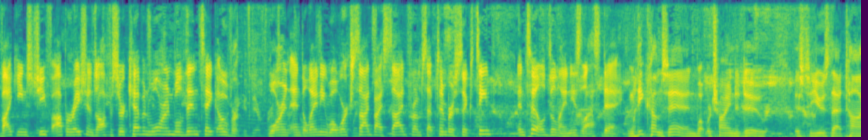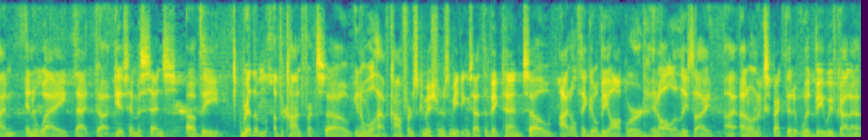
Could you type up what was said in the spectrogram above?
Vikings Chief Operations Officer Kevin Warren will then take over. Warren and Delany will work side by side from September 16th until Delany's last day. When he comes in, what we're trying to do is to use that time in a way that uh, gives him a sense of the rhythm of the conference. So, you know, we'll have conference commissioners meetings at the Big Ten. So I don't think it'll be awkward at all. At least I, I, I don't expect that it would be. We've got a,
